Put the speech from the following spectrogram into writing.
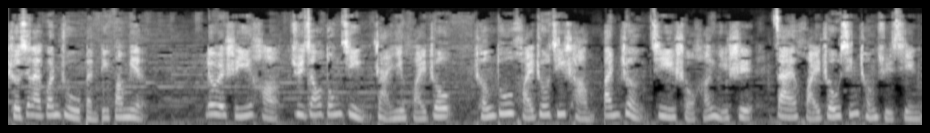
首先来关注本地方面，六月十一号，聚焦东进，展翼怀州，成都怀州机场颁证暨首航仪式在怀州新城举行。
